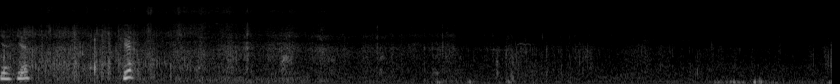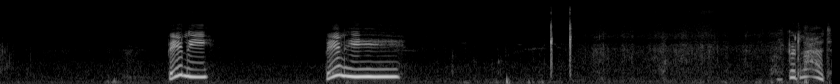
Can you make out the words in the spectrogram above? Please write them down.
yeah, yeah. Yeah. Billy. Billy. Good lad.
